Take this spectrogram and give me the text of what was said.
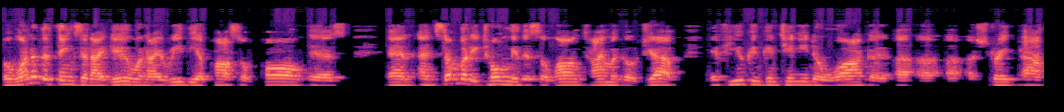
But one of the things that I do when I read the Apostle Paul is, and and somebody told me this a long time ago, Jeff. If you can continue to walk a, a, a, a straight path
